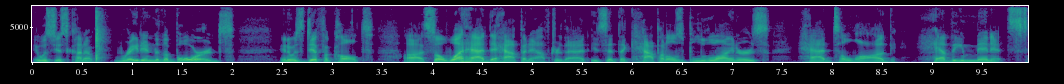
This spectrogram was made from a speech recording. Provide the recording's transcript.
It was just kind of right into the boards and it was difficult. Uh, so what had to happen after that is that the Capitals blue liners had to log heavy minutes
